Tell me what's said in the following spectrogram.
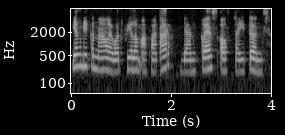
yang dikenal lewat film Avatar dan Clash of Titans.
